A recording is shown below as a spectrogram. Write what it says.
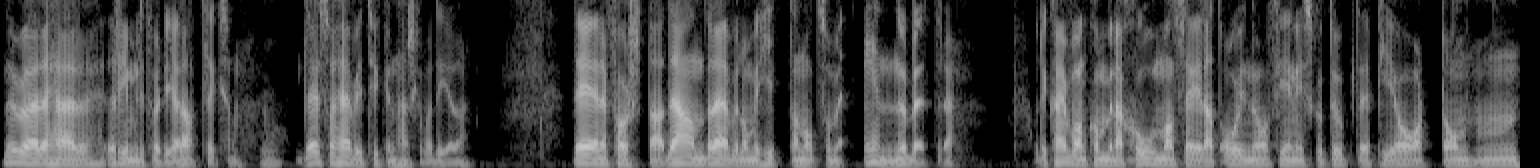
nu är det här rimligt värderat. Liksom. Ja. Det är så här vi tycker den här ska värdera. Det är det första. Det andra är väl om vi hittar något som är ännu bättre. Och det kan ju vara en kombination. Man säger att oj, nu har Phoenix gått upp, det är P18. Mm,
